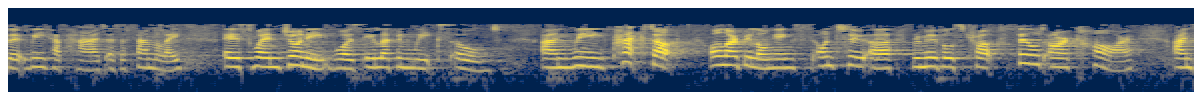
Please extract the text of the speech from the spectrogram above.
that we have had as a family is when Johnny was 11 weeks old and we packed up all our belongings onto a removals truck, filled our car and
